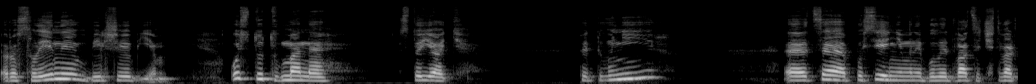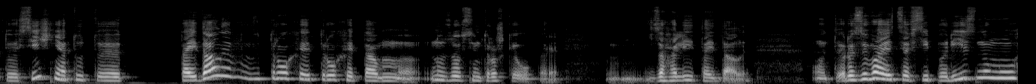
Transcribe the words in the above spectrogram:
рослини в більший об'єм. Ось тут в мене стоять петунії. Е, Це посіяні вони були 24 січня. Тут е, тайдали в- трохи, трохи там, е, ну зовсім трошки опери. Взагалі тайдали. От, розвиваються всі по-різному.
